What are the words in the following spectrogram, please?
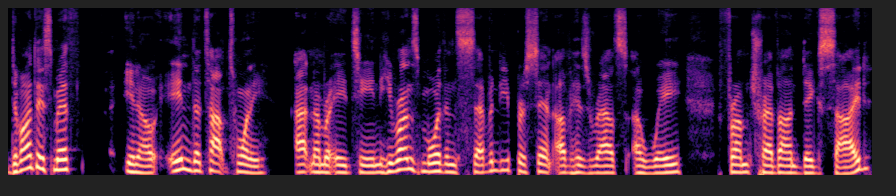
DeVonta Smith, you know, in the top 20 at number 18, he runs more than 70% of his routes away from Trevon Diggs' side.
